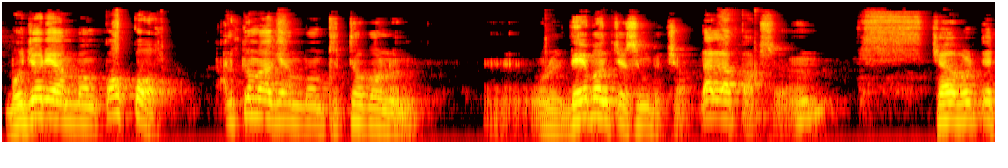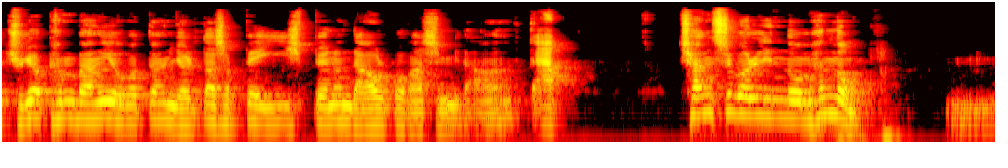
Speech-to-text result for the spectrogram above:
모조리 한번 꺾고 깔끔하게 한번 붙어보는 에, 오늘 네 번째 승부처 달러박스. 제가 볼 때 주력 한 방이 이것도 한 15배, 20배는 나올 것 같습니다. 딱 찬스 걸린 놈 한 놈. 음,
